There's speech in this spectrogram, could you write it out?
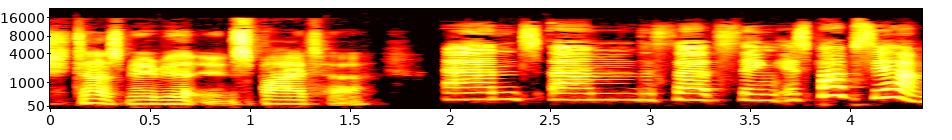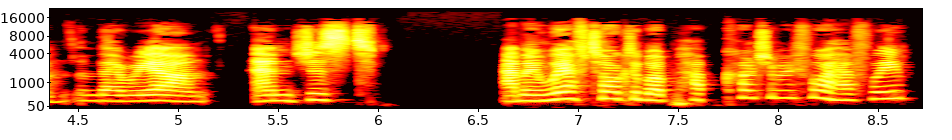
She does. Maybe that inspired her. And um, the third thing is pubs, yeah. And there we are. And just, I mean, we have talked about pub culture before, have we?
